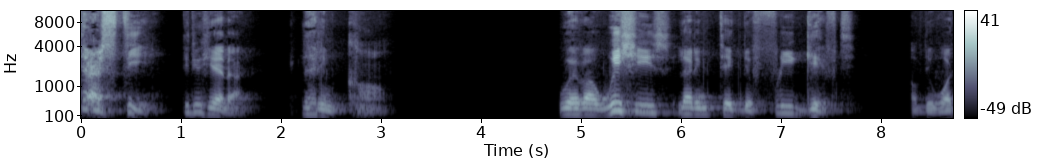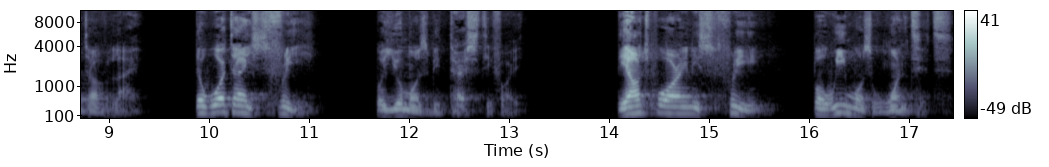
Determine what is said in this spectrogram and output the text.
thirsty, did you hear that? Let him come. Whoever wishes, let him take the free gift of the water of life. The water is free, but you must be thirsty for it. The outpouring is free, but we must want it.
